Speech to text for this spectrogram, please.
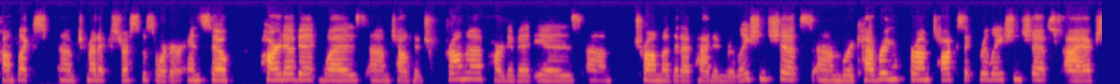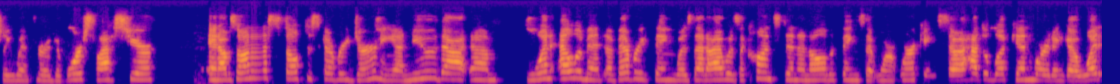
complex um, traumatic stress disorder, and so part of it was um, childhood trauma. Part of it is um, trauma that I've had in relationships, um, recovering from toxic relationships. I actually went through a divorce last year, and I was on a self-discovery journey. I knew that um, one element of everything was that I was a constant in all the things that weren't working. So I had to look inward and go, what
